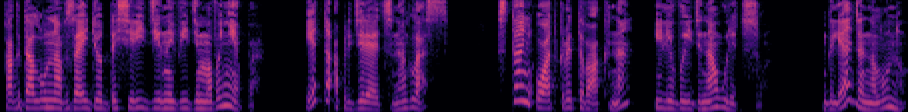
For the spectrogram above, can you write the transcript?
когда луна взойдет до середины видимого неба, это определяется на глаз. Встань у открытого окна или выйди на улицу. Глядя на луну,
